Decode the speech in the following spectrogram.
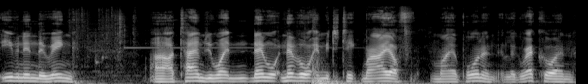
even in the ring. Uh, at times, he want, never, never wanted me to take my eye off my opponent, like Greco, and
